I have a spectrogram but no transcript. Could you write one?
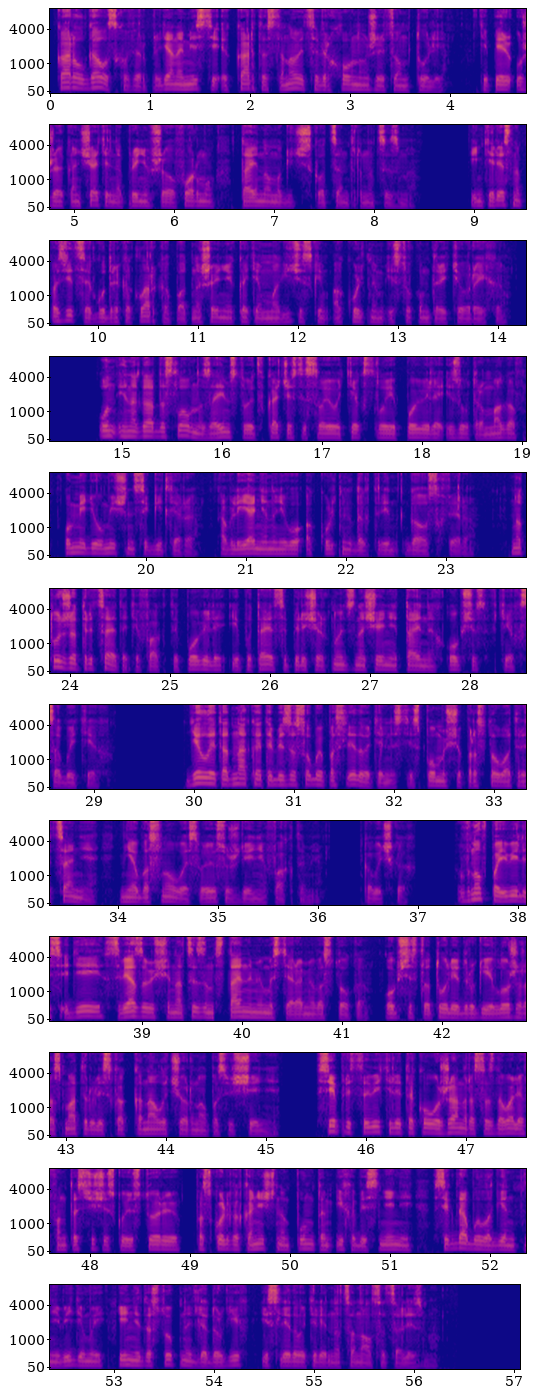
Карл Гаусхофер, придя на месте Эккарта, становится верховным жрецом Тули, теперь уже окончательно принявшего форму тайного магического центра нацизма. Интересна позиция Гудрика Кларка по отношению к этим магическим оккультным истокам Третьего рейха. Он иногда дословно заимствует в качестве своего текста Луи Повеля из Утра магов о медиумичности Гитлера, о влиянии на него оккультных доктрин Гаусхфера. Но тут же отрицает эти факты Повеля и пытается перечеркнуть значение тайных обществ в тех событиях. Делает, однако, это без особой последовательности, с помощью простого отрицания, не обосновывая свое суждение фактами. В кавычках. Вновь появились идеи, связывающие нацизм с тайными мастерами Востока. Общество Толи и другие ложи рассматривались как каналы черного посвящения. Все представители такого жанра создавали фантастическую историю, поскольку конечным пунктом их объяснений всегда был агент невидимый и недоступный для других исследователей национал-социализма.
